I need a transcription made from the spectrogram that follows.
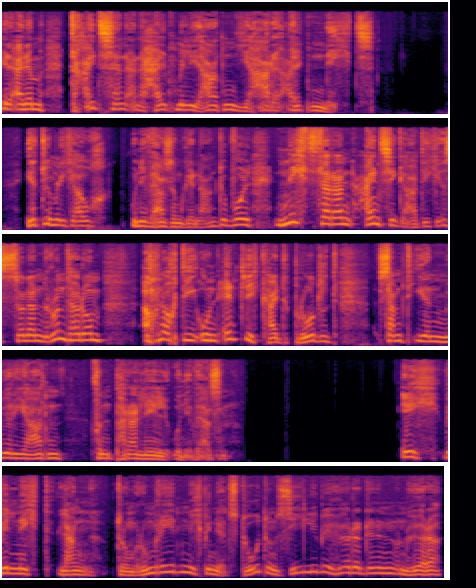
in einem 13,5 Milliarden Jahre alten Nichts. Irrtümlich auch Universum genannt, obwohl nichts daran einzigartig ist, sondern rundherum auch noch die Unendlichkeit brodelt, samt ihren Myriaden von Paralleluniversen. Ich will nicht lang drumherum reden, ich bin jetzt tot und Sie, liebe Hörerinnen und Hörer,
